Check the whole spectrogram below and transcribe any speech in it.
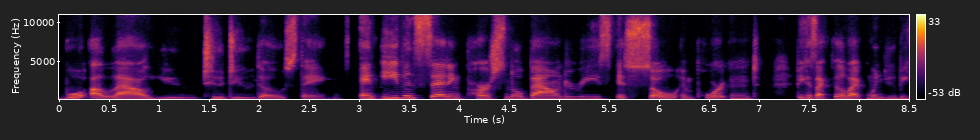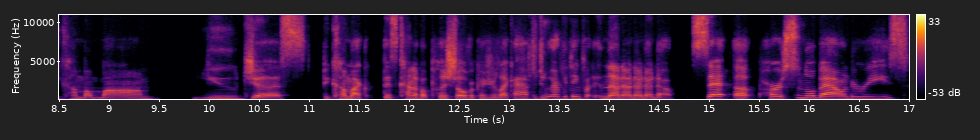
will allow you to do those things. And even setting personal boundaries is so important because I feel like when you become a mom, you just become like this kind of a pushover because you're like, I have to do everything for no, no, no, no, no. Set up personal boundaries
